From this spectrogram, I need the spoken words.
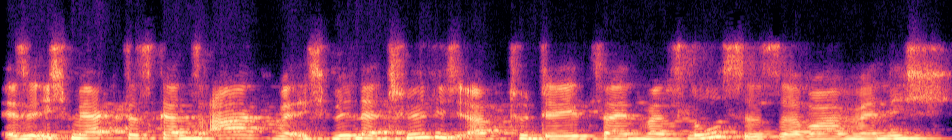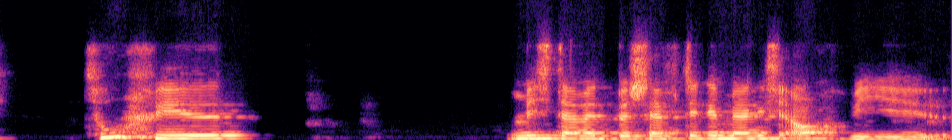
also ich merke das ganz arg. Ich will natürlich up to date sein, was los ist, aber wenn ich zu viel mich damit beschäftige, merke ich auch, wie,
